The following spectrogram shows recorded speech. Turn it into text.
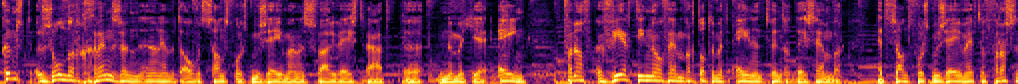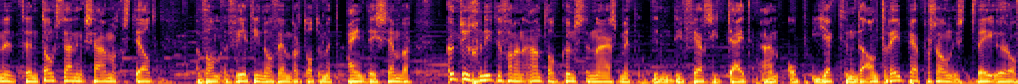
kunst zonder grenzen. En dan hebben we het over het Zandvoortsmuseum aan de Zwaluweestraat uh, nummertje 1. Vanaf 14 november tot en met 21 december. Het Zandvoortsmuseum heeft een verrassende tentoonstelling samengesteld... van 14 november tot en met eind december... kunt u genieten van een aantal kunstenaars... met een diversiteit aan objecten. De entree per persoon is 2,25 euro...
